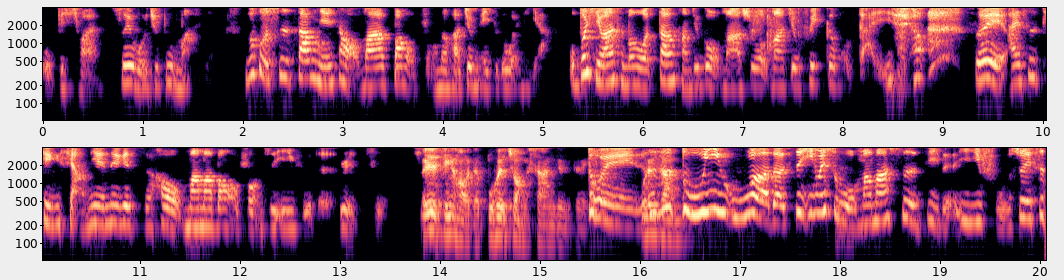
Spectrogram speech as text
我不喜欢，所以我就不买了。如果是当年像我妈帮我缝的话，就没这个问题啊。我不喜欢什么，我当场就跟我妈说，我妈就会跟我改一下，所以还是挺想念那个时候妈妈帮我缝制衣服的日子，而且挺好的，不会撞衫，对不对？对，这是独一无二的，是因为是我妈妈设计的衣服，所以是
